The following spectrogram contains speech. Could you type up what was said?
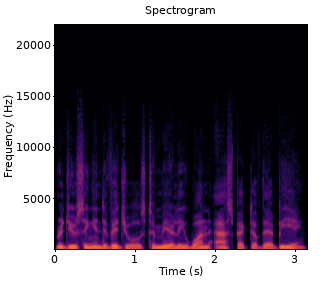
reducing individuals to merely one aspect of their being.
